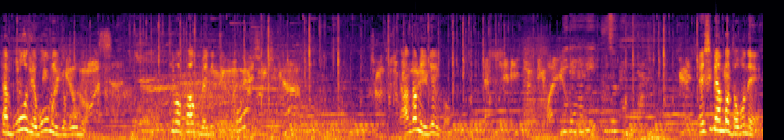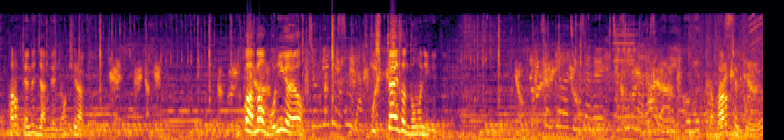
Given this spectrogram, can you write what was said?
그냥 모으세요. 모으면 이겨, 모으면. 팀업하고 메딕 찍고 안 가면 이겨, 이거. SCB 준비 완료. 미네랄이 부족합니다. LCB 한 번 더 보내. 발업 됐는지 안 되는지 확실하게. 입구 안 막으면 못 이겨요. 준비됐습니다. 특히 십자에선 더 못 이기지. 명령을 상태와 증상을 자세히 말하세요. 아군이 자, 공격받고 발업 체크.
